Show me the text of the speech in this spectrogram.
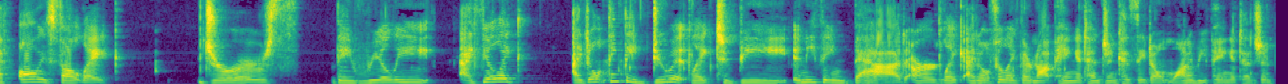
I've always felt like jurors, they really, I feel like I don't think they do it like to be anything bad or like I don't feel like they're not paying attention because they don't want to be paying attention.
